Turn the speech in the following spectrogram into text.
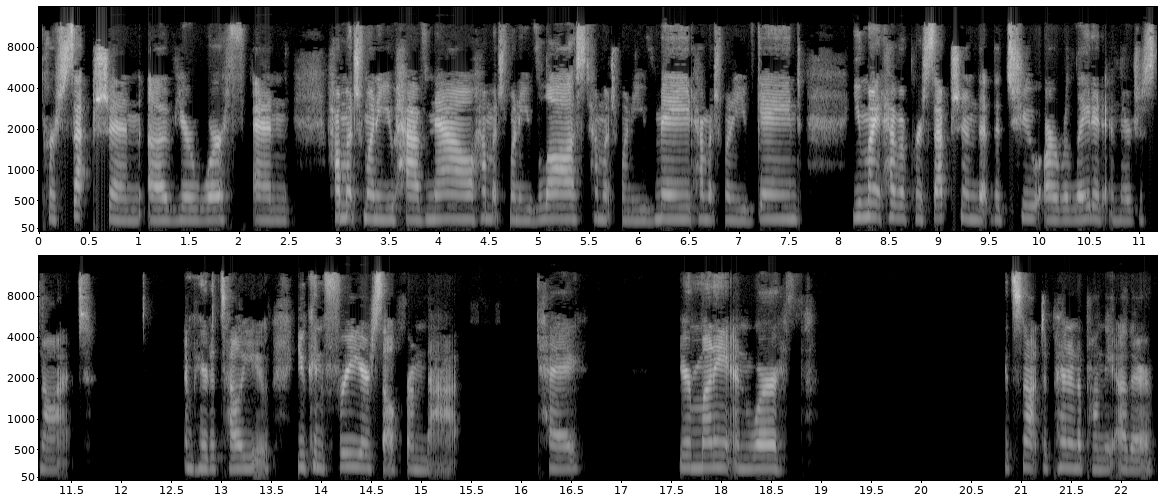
perception of your worth and how much money you have now, how much money you've lost, how much money you've made, how much money you've gained. You might have a perception that the two are related and they're just not. I'm here to tell you, you can free yourself from that. Okay. Your money and worth, it's not dependent upon the other.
